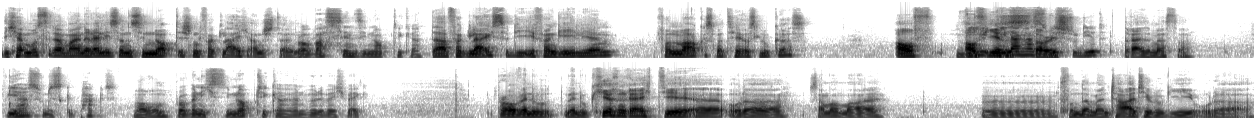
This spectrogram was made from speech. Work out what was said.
ich musste da mal in Rallye so einen synoptischen Vergleich anstellen. Bro, was sind Synoptiker? Da vergleichst du die Evangelien von Markus, Matthäus, Lukas auf, Wie, auf wie Jesus lange hast du das studiert? Drei Semester. Wie hast du das gepackt? Warum? Bro, wenn ich Synoptiker hören würde, wäre ich weg. Bro, wenn du, wenn du Kirchenrecht die, äh, oder sagen wir mal mh, Fundamentaltheologie oder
